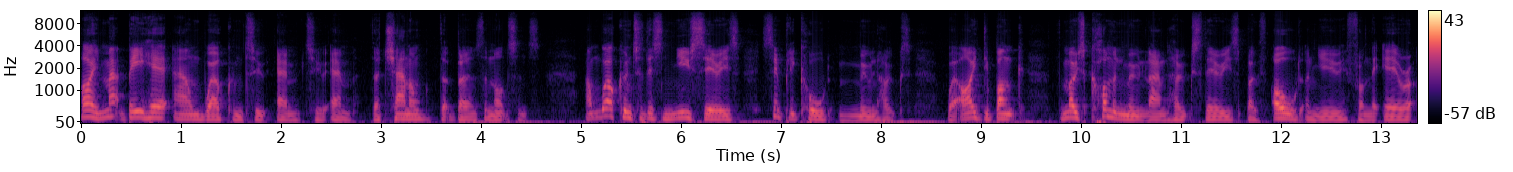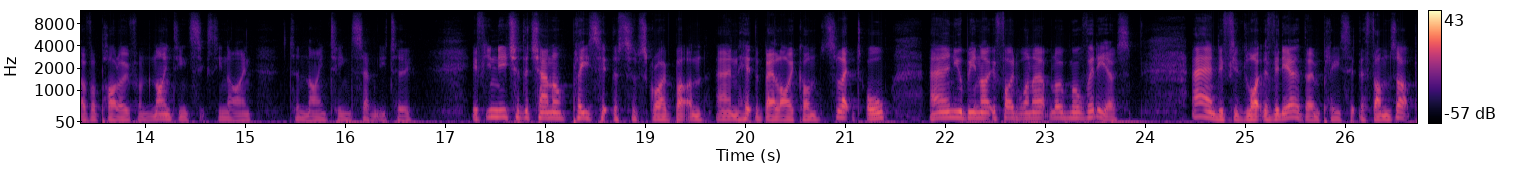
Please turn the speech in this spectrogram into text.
Hi, Matt B here, and welcome to M2M, the channel that burns the nonsense. And welcome to this new series simply called Moon Hoax, where I debunk the most common moonland hoax theories, both old and new, from the era of Apollo from 1969 to 1972. If you're new to the channel, please hit the subscribe button and hit the bell icon, select all, and you'll be notified when I upload more videos. And if you'd like the video, then please hit the thumbs up.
